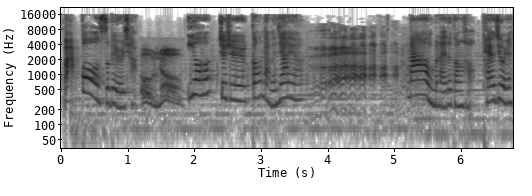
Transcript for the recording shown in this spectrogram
哇？boss 被人抢，Oh no！哟，这是刚打完架呀？那我们来的刚好，开个救人。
